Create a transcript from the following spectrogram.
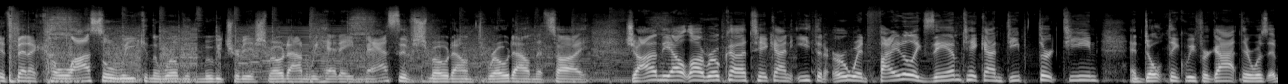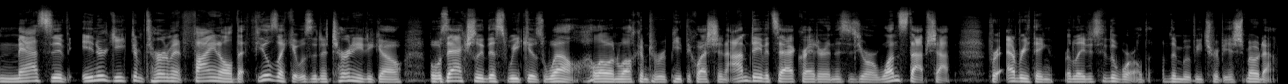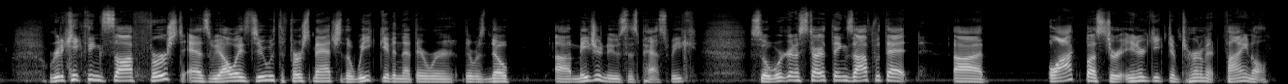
It's been a colossal week in the world of movie trivia Schmoedown. We had a massive Schmoedown throwdown that saw John the Outlaw Rocha take on Ethan Irwin, Final Exam take on Deep 13, and don't think we forgot there was a massive Inner Geekdom tournament final that feels like it was an eternity ago, but was actually this week as well. Hello and welcome to Repeat the Question. I'm David Sackrider, and this is your one-stop shop for everything related to the world of the movie trivia Schmoedown. We're going to kick things off first, as we always do, with the first match of the week, given that there were there was no uh, major news this past week. So we're going to start things off with that uh, blockbuster Inner Geekdom tournament final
